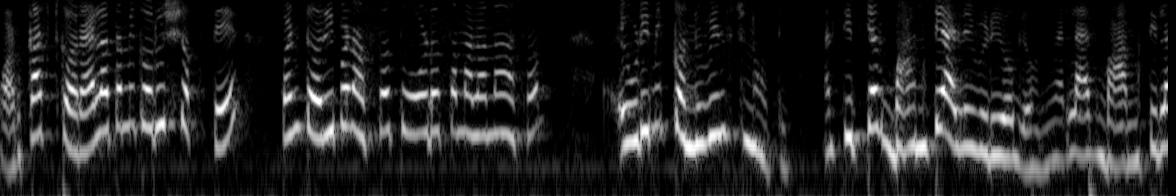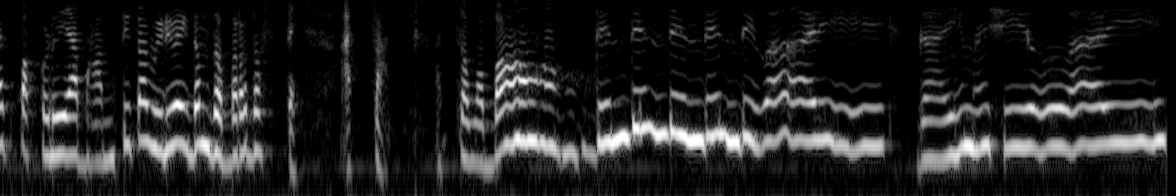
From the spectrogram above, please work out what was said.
पॉडकास्ट करायला तर मी करूच शकते पण तरी पण असं थोडंसं मला ना असं एवढी मी कन्व्हिन्स्ड नव्हती. आणि तितक्यात भामटी आली व्हिडिओ घेऊन. म्हटलं आज भामटीलाच पकडूया. भामटीचा व्हिडिओ एकदम जबरदस्त आहे. आजचा. आजचा बाबा दिन दिन दिन दिन दिवाळी गाई म्हशी ओवाळी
